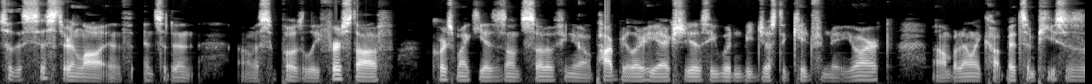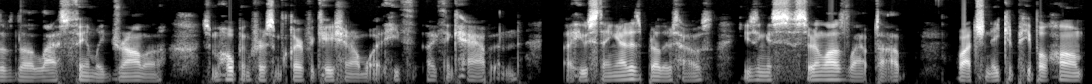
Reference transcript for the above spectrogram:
So the sister-in-law incident um, is supposedly first off. Of course, Mikey has his own sub. If you knew how popular he actually is, he wouldn't be just a kid from New York. Um, but I only caught bits and pieces of the last family drama, so I'm hoping for some clarification on what he th- I think happened. Uh, he was staying at his brother's house, using his sister-in-law's laptop, watched naked people hump,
